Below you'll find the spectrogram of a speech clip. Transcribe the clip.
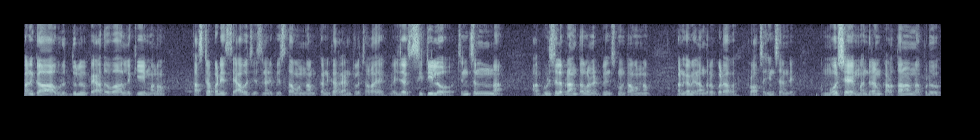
కనుక ఆ వృద్ధులు పేదవాళ్ళకి మనం కష్టపడి సేవ చేసి నడిపిస్తూ ఉన్నాం. కనుక రెంట్లు చాలా వైజాగ్ సిటీలో చిన్న చిన్న ఆ గుడిసెల ప్రాంతాల్లో నడిపించుకుంటా ఉన్నాం. కనుక మీరందరూ కూడా ప్రోత్సహించండి. మోసే మందిరం కడతానన్నప్పుడు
